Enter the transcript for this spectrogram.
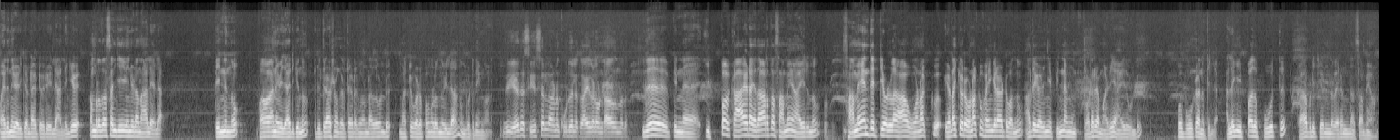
മരുന്ന് കഴിക്കേണ്ടതായിട്ട് വരില്ല. അല്ലെങ്കിൽ അമൃതസഞ്ജീവിനിയുടെ നാലേല തിന്നുന്നു. ഭഗവാനെ വിചാരിക്കുന്നു രുദ്രാക്ഷം കിടത്തി കിടക്കുന്നുണ്ട് അതുകൊണ്ട് മറ്റു കുഴപ്പങ്ങളൊന്നുമില്ല. മുമ്പോട്ട് നീങ്ങുകയാണ് ഇത് ഏത് സീസണിലാണ് കൂടുതൽ കായകൾ ഉണ്ടാകുന്നത്? ഇത് പിന്നെ ഇപ്പോൾ കായയുടെ യഥാർത്ഥ സമയമായിരുന്നു. സമയം തെറ്റിയുള്ള ആ ഉണക്ക് ഇടയ്ക്കൊരു ഉണക്ക് ഭയങ്കരമായിട്ട് വന്നു. അത് കഴിഞ്ഞ് പിന്നെ അങ്ങ് തുടരെ മഴയായതുകൊണ്ട് ഇപ്പോൾ പൂക്കാനത്തില്ല. അല്ലെങ്കിൽ ഇപ്പോൾ അത് പൂത്ത് കാ പിടിച്ചുകൊണ്ട് വരേണ്ട സമയമാണ്.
